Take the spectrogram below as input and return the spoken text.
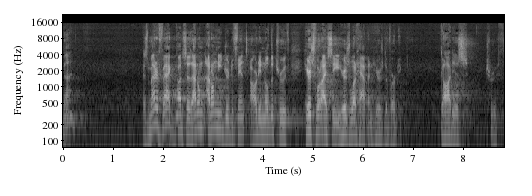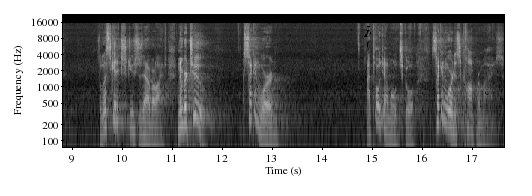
None. As a matter of fact, God says, I don't, I don't need your defense. I already know the truth. Here's what I see. Here's what happened. Here's the verdict. God is truth. So let's get excuses out of our lives. Number two, second word, I told you I'm old school. Second word is compromise.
